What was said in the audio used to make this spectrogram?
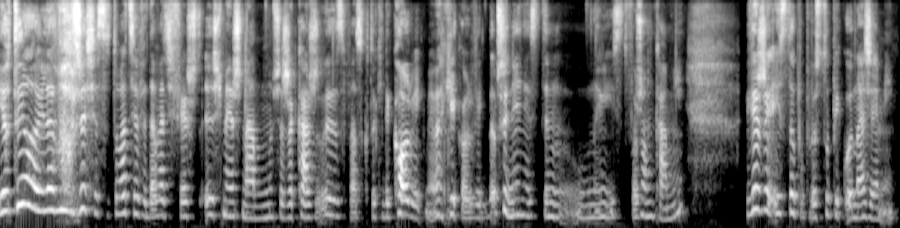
I o tyle, o ile może się sytuacja wydawać śmiesz- śmieszna, myślę, że każdy z Was, kto kiedykolwiek miał jakiekolwiek do czynienia z tymi stworzonkami, wie, że jest to po prostu piekło na ziemi.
